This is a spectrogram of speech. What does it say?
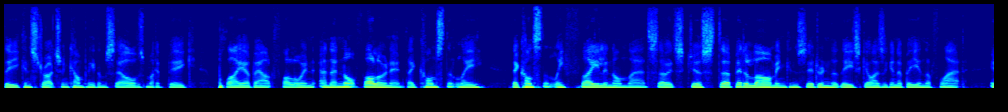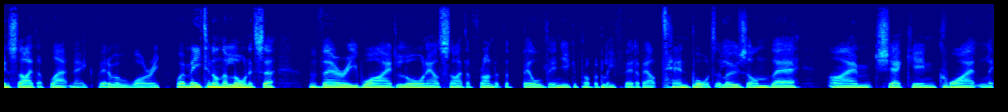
the construction company themselves made a big play about following, and they're not following it. They constantly they're constantly failing on that. So it's just a bit alarming considering that these guys are going to be in the flat inside the flat neck. Bit of a worry. We're meeting on the lawn. It's a very wide lawn outside the front of the building. You could probably fit about ten portaloos on there. I'm checking quietly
